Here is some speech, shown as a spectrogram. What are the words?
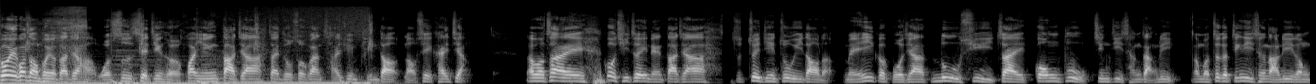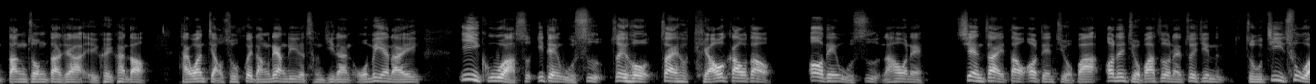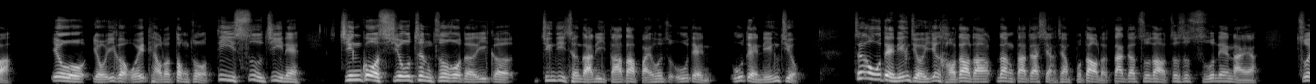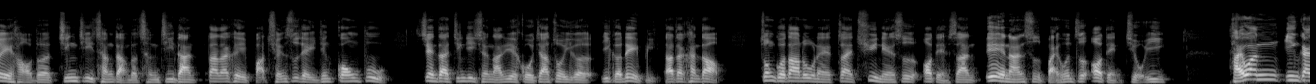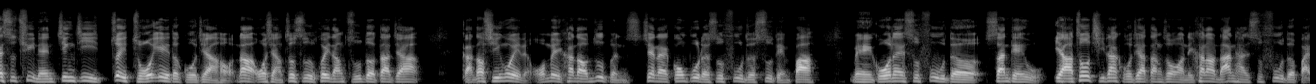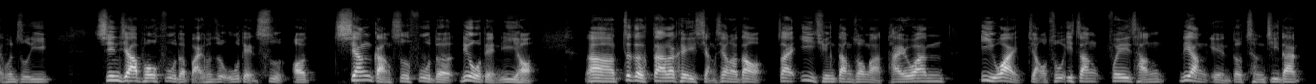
各位观众朋友，大家好，我是谢金河，欢迎大家再度收看财讯频道老谢开讲。那么在过去这一年，大家最最近注意到了，每一个国家陆续在公布经济成长率。那么这个经济成长率中当中，大家也可以看到，台湾缴出非常亮丽的成绩单。我们原来预估啊是一点五四，最后再调高到二点五四，然后呢，现在到二点九八，二点九八之后呢，最近主计处啊。又有一个微调的动作，第四季呢，经过修正之后的一个经济成长率达到百分之五点五点零九，这个五点零九已经好到让让大家想象不到了。大家知道这是十年来啊最好的经济成长的成绩单，大家可以把全世界已经公布现在经济成长率的国家做一个一个类比。大家看到中国大陆呢，在去年是二点三，越南是百分之二点九一。台湾应该是去年经济最卓越的国家哈，那我想这是非常值得大家感到欣慰的。我们也看到日本现在公布的是负的四点八，美国呢是负的三点五，亚洲其他国家当中啊，你看到南韩是负的百分之一，新加坡负的百分之五点四，哦，香港是负的六点一哈。那这个大家可以想象得到，在疫情当中啊，台湾意外缴出一张非常亮眼的成绩单。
